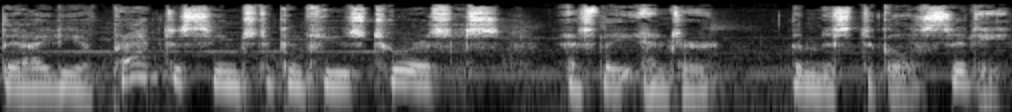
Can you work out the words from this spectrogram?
The idea of practice seems to confuse tourists as they enter the mystical city.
